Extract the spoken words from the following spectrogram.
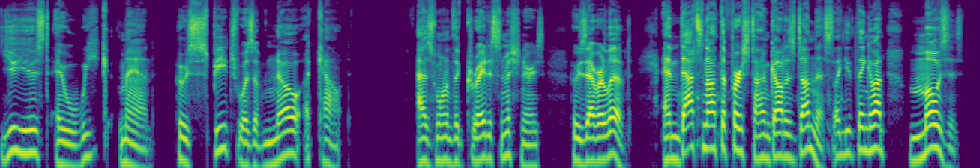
You used a weak man whose speech was of no account as one of the greatest missionaries who's ever lived. And that's not the first time God has done this. Like you think about Moses.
